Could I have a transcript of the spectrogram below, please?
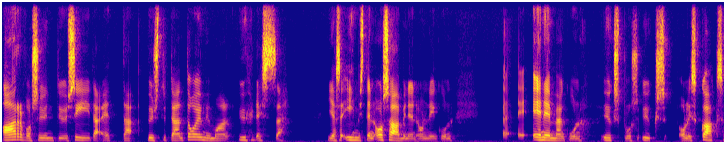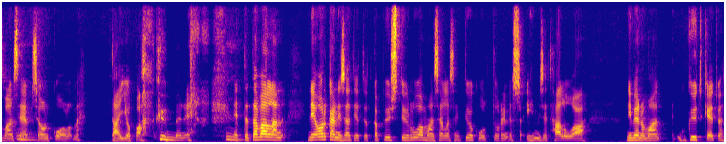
arvo syntyy siitä, että pystytään toimimaan yhdessä ja se ihmisten osaaminen on niin kuin enemmän kuin yksi plus yksi olisi kaksi, vaan se, mm. se on kolme tai jopa kymmenen. Mm. Että tavallaan ne organisaatiot, jotka pystyy luomaan sellaisen työkulttuurin, jossa ihmiset haluaa nimenomaan kytkeytyä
